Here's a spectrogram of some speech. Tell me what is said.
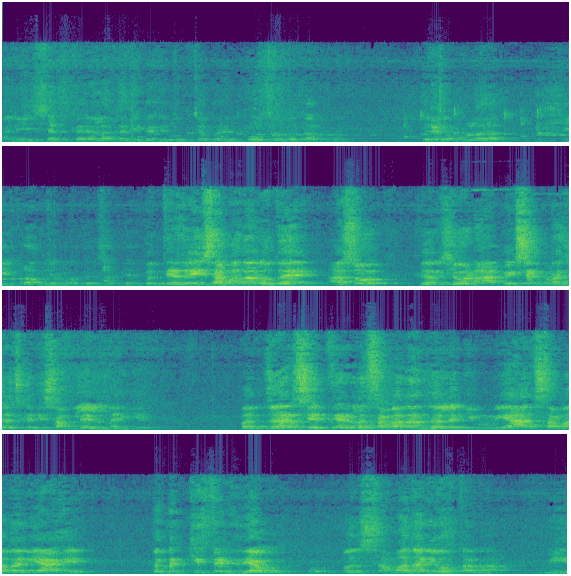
आणि शेतकऱ्याला कधी कधी तुमच्यापर्यंत पोहोचवलं जात नाही. त्याच्यामुळं हे प्रॉब्लेम होतोय सध्या. पण त्याचंही समाधान होतंय. असो तर शेवट अपेक्षा कुणाच्याच कधी संपलेल्या नाहीये पण जर शेतकऱ्याला समाधान झालं की मी आज समाधानी आहे तर नक्कीच त्यांनी हो. द्यावं पण समाधानी होताना मी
